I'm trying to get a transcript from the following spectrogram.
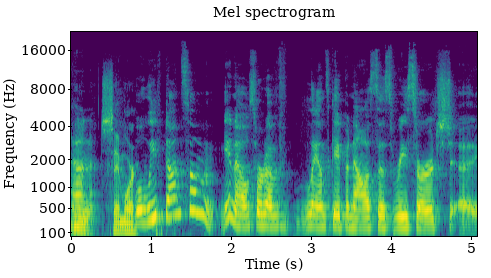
And hmm, say more. Well, we've done some, you know, sort of landscape analysis research uh,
